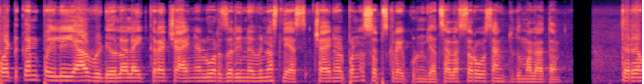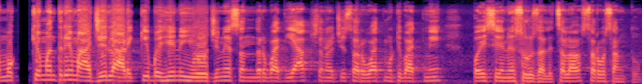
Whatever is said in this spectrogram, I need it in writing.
पटकन पहिले या व्हिडिओला लाईक करा. चॅनलवर जरी नवीन असल्यास चॅनल पण सबस्क्राईब करून घ्या. चला सर्व सांगतो तुम्हाला आता. तर मुख्यमंत्री माझी लाडकी बहीण योजनेसंदर्भात या क्षणाची सर्वात मोठी बातमी पैसे येणे सुरू झाले. चला सर्व सांगतो.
